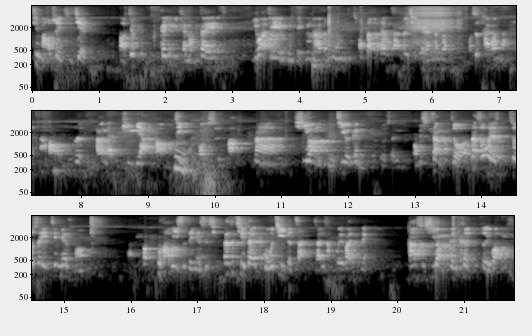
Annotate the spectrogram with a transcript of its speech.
去毛遂自荐，啊，就跟以前我们在宜化街有一点，就拿着木椅从到那个展会去跟他说，我是台湾来的，然后我是台湾来的 P R 哈，进口公司哈，那希望有机会跟你们做生意。我们是这样子做，那时候为了做生意，今天什么不好意思这件事情。但是其实，在国际的展展场规范里面，他是希望跟客人对话，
